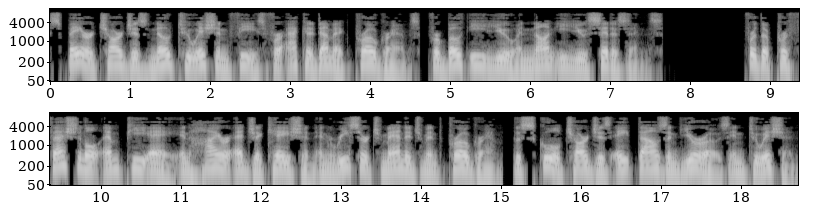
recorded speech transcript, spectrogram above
Speyer charges no tuition fees for academic programs, for both EU and non-EU citizens. For the professional MPA in Higher Education and Research Management program, the school charges €8,000 in tuition.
